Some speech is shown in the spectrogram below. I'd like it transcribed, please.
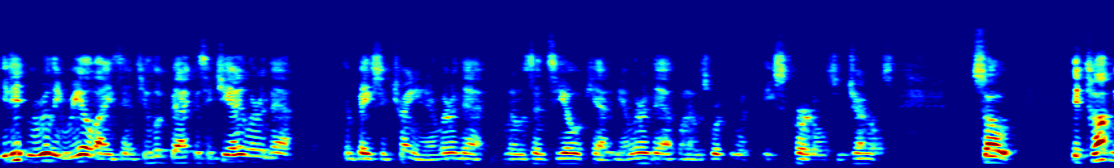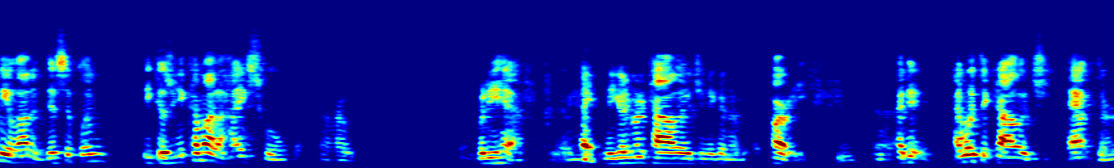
you didn't really realize it until you look back and say, "Gee, I learned that in basic training. I learned that when I was NCO Academy. I learned that when I was working with these colonels and generals." So it taught me a lot of discipline because when you come out of high school, um, what do you have? You you're going to go to college and you're going to party. Uh, I didn't. I went to college after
